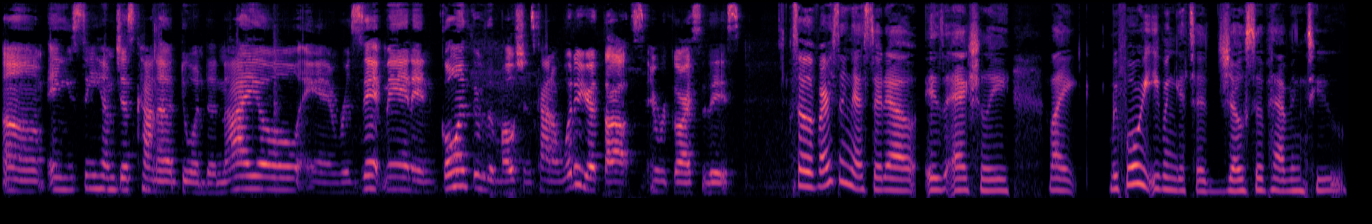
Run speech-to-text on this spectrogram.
um, and you see him just kind of doing denial and resentment and going through the motions. Kind of, what are your thoughts in regards to this? So the first thing that stood out is actually like before we even get to Joseph having to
